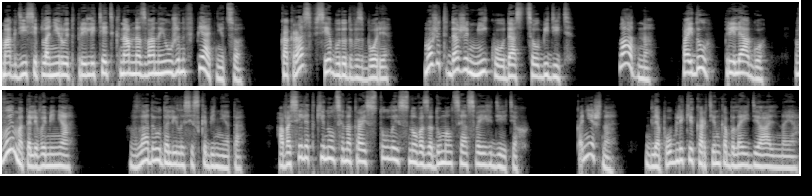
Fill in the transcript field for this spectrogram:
Макдиси планирует прилететь к нам на званый ужин в пятницу. Как раз все будут в сборе. Может, даже Мику удастся убедить. Ладно, пойду, прилягу. Вымотали вы меня. Влада удалилась из кабинета, а Василий откинулся на край стула и снова задумался о своих детях. Конечно, для публики картинка была идеальная.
